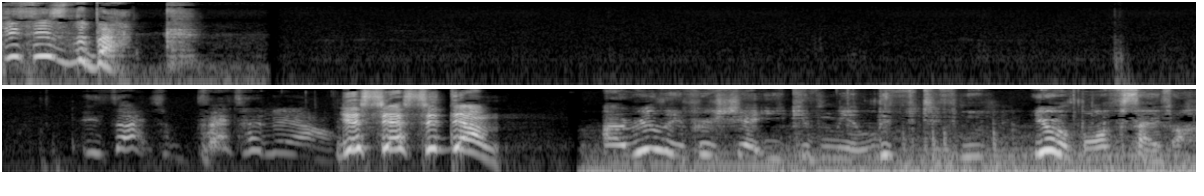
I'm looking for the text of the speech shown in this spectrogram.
This is the back. Is that better now? Yes, yes, sit down. I really appreciate you giving me a lift, Tiffany. You're a lifesaver.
